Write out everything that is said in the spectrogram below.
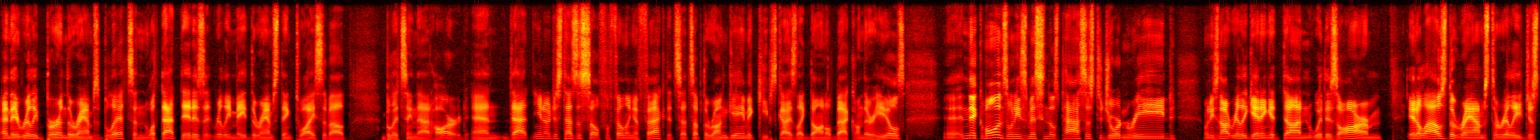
and they really burned the Rams' blitz. And what that did is it really made the Rams think twice about blitzing that hard. And that, you know, just has a self fulfilling effect. It sets up the run game, it keeps guys like Donald back on their heels. Uh, Nick Mullens, when he's missing those passes to Jordan Reed, when he's not really getting it done with his arm, it allows the Rams to really just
